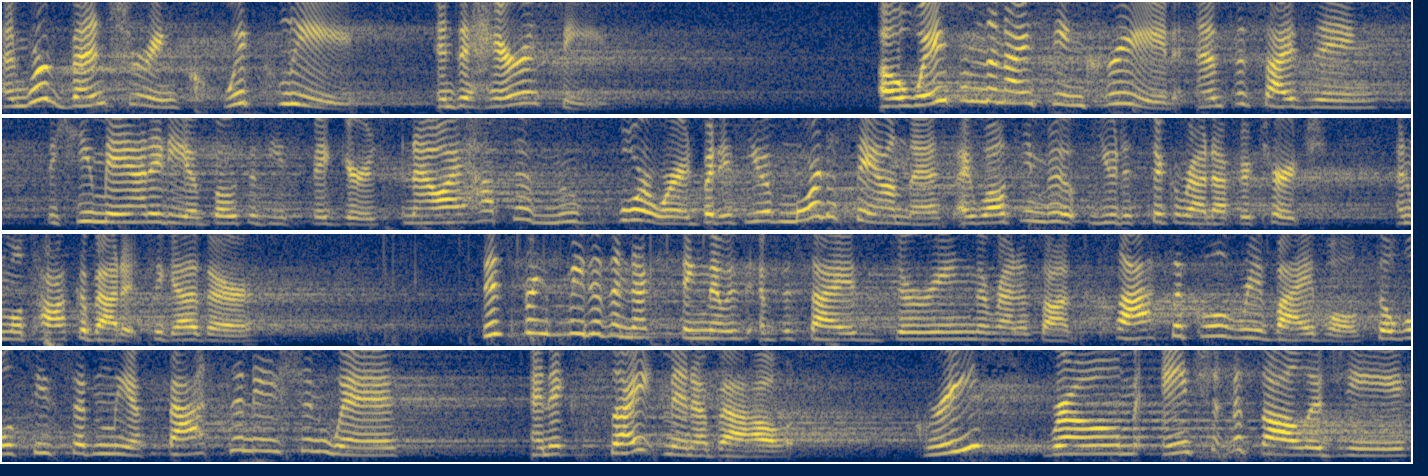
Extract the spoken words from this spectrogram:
And we're venturing quickly into heresy. Away from the Nicene Creed, emphasizing the humanity of both of these figures. Now, I have to move forward, but if you have more to say on this, I welcome you to stick around after church and we'll talk about it together. This brings me to the next thing that was emphasized during the Renaissance classical revival. So we'll see suddenly a fascination with and excitement about Greece, Rome, ancient mythology,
